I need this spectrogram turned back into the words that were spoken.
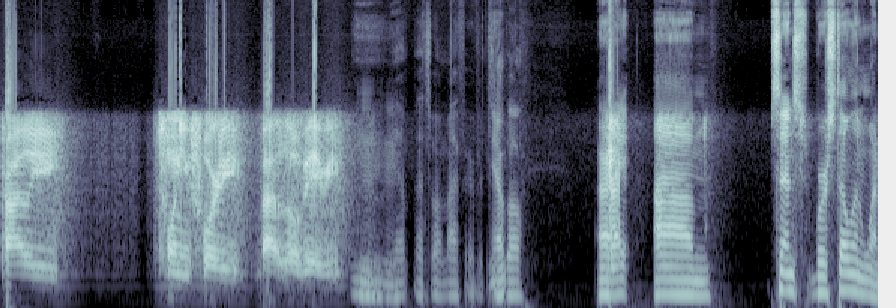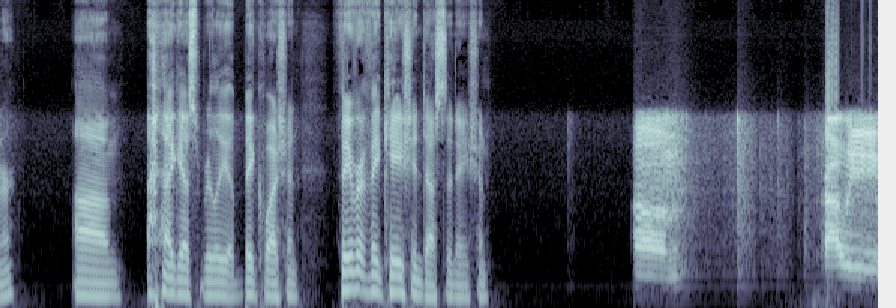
probably 2040 by Lil Baby. Mhm. Yep, that's one of my favorites Yep. as well. All right. Um, since we're still in winter, um, I guess really a big question. Favorite vacation destination? Um, probably,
